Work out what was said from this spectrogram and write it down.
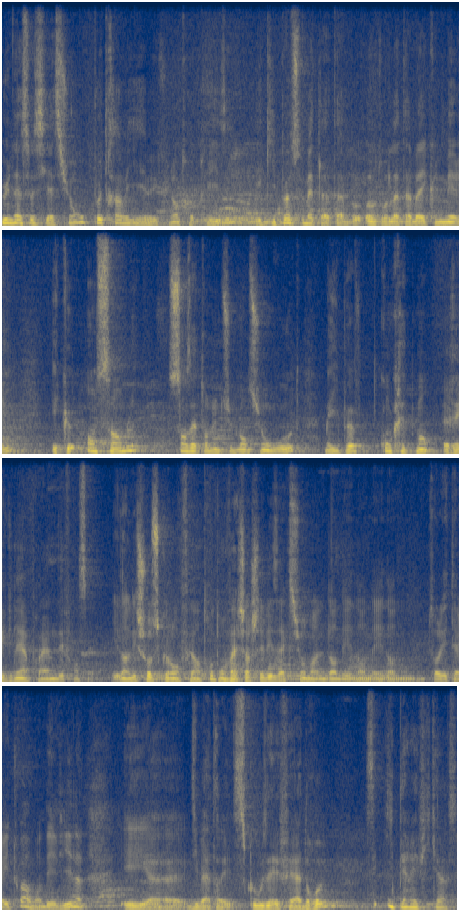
une association peut travailler avec une entreprise et qui peuvent se mettre autour de la table avec une mairie et que ensemble, sans attendre une subvention ou autre, mais ils peuvent concrètement régler un problème des Français. Et dans les choses que l'on fait, entre autres, on va chercher des actions sur les territoires, dans des villes, et euh, dit bah, attendez, ce que vous avez fait à Dreux, c'est hyper efficace.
